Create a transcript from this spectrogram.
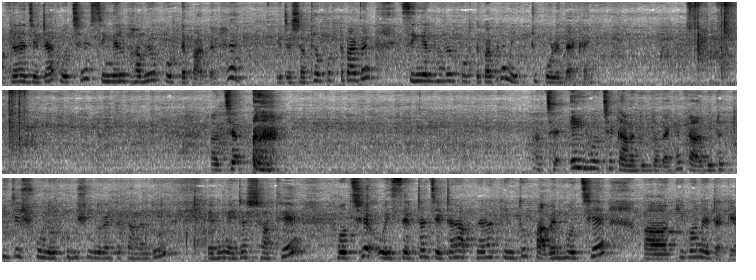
আপনারা যেটা হচ্ছে সিঙ্গেলভাবেও পড়তে পারবেন হ্যাঁ? এটার সাথেও পড়তে পারবেন সিঙ্গেলভাবে পড়তে পারবেন, আমি একটু পরে দেখাই। আচ্ছা আচ্ছা এই হচ্ছে কানের দুলটা দেখেন কানের দুলটা কী যে সুন্দর, খুবই সুন্দর একটা কানের দুল এবং এটার সাথে হচ্ছে ওই সেটটা যেটা আপনারা কিন্তু পাবেন হচ্ছে কি বলে এটাকে?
